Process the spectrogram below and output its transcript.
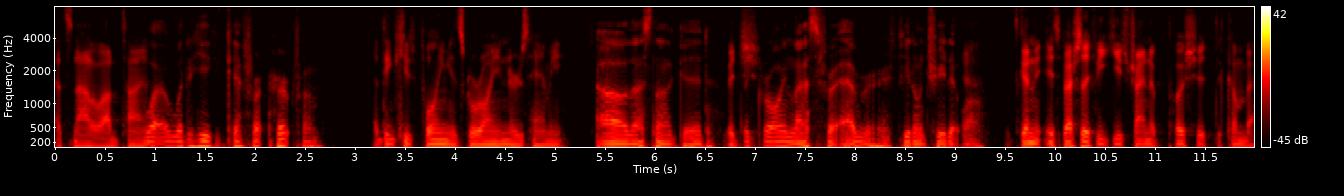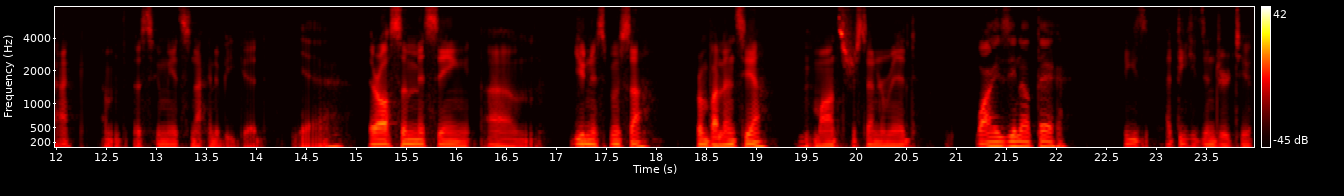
that's not a lot of time. What what did he get fr- hurt from? I think he's pulling his groin or his hammy, Oh, that's not good. The which groin lasts forever if you don't treat it yeah, well. it's gonna, especially if he keeps trying to push it to come back. I'm assuming it's not going to be good. Yeah. They're also missing um, Yunus Musah from Valencia, Mhm. monster center mid. Why is he not there? I think he's, I think he's injured too,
